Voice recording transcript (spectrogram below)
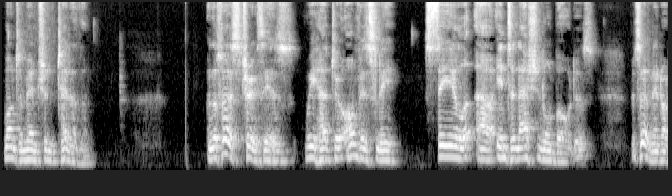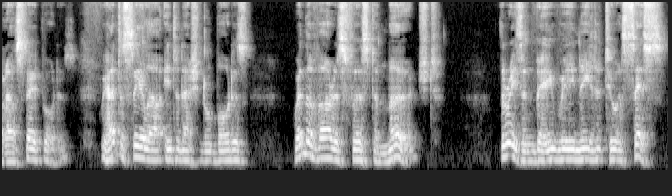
want to mention 10 of them. And the first truth is we had to obviously seal our international borders, but certainly not our state borders. We had to seal our international borders when the virus first emerged. The reason being we needed to assess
